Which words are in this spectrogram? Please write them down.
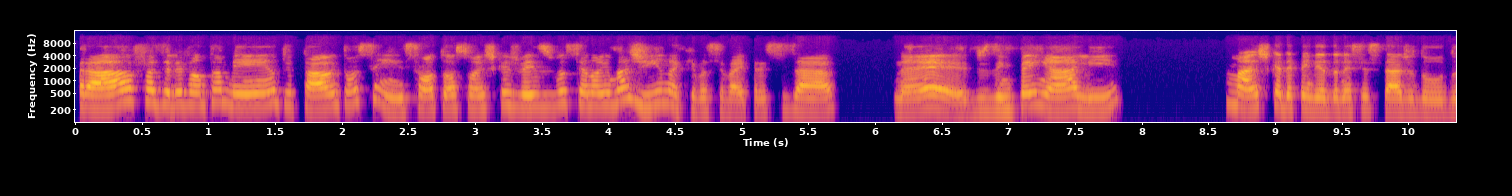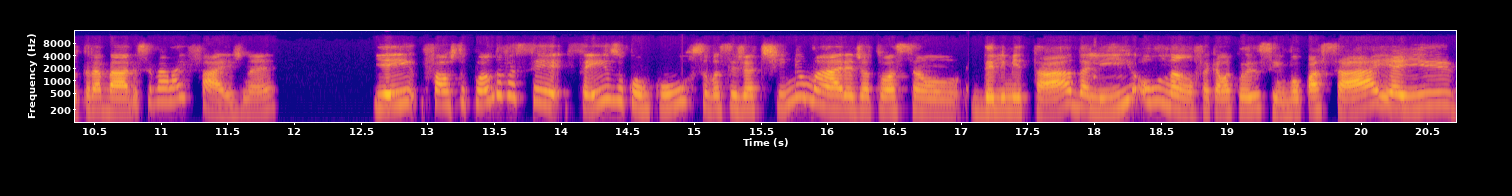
para fazer levantamento e tal. Então, assim, são atuações que às vezes você não imagina que você vai precisar né, desempenhar ali, mas que a depender da necessidade do, do trabalho, você vai lá e faz, né? E aí, Fausto, quando você fez o concurso, você já tinha uma área de atuação delimitada ali ou não? Foi aquela coisa assim, vou passar e aí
